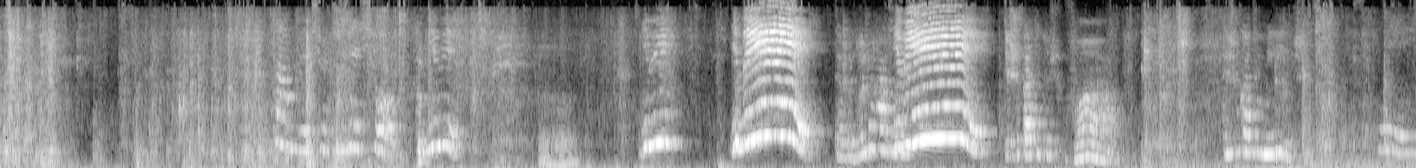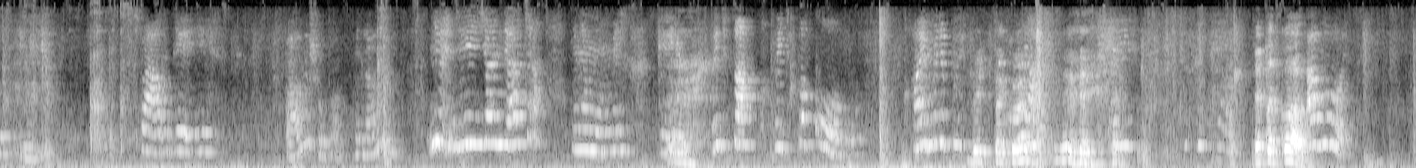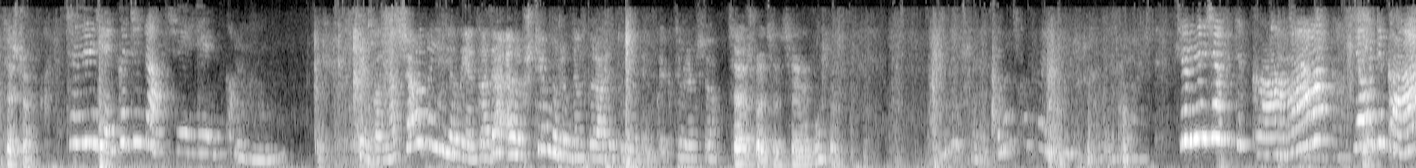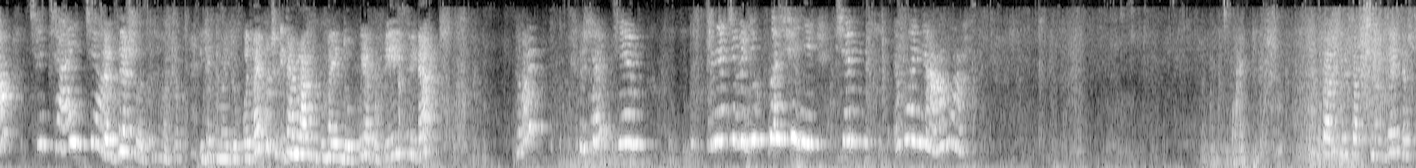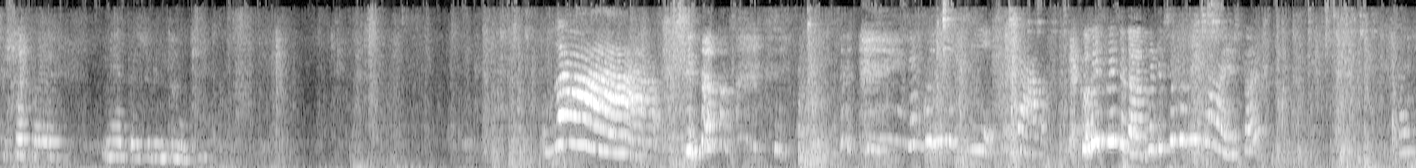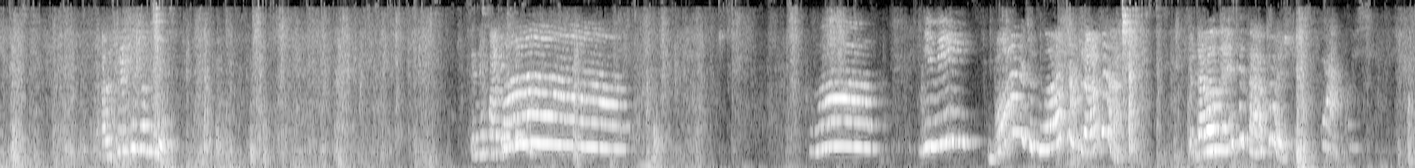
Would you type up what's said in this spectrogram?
Мені пи- Випадково. Це що? це лілінка, чи так. Синко, у нас ще одна ялинка, да? А чим ми вже будемо збирати ту ялинку, як ти вже все. Це що? Це, це мусор? Ну, що, це не згадай. Це не завтика, завтика, це чайця. Це де що, це синочок? Іди по мою почекай, йдемо разом по мою дубку. Я попійся, йде? Давай. Чим? Мене це від пошені, воняла. Так, ми так смердить, аж пішов мити собі руки. Вау! Це кулісі, дала. Я колись присідала, диви, ти все пам'ятаєш, так? Але трохи забув. Ти не хочеш? Вау! Вау! Диви, Боже, класно, правда? Ти дала Лесі також. так ось.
